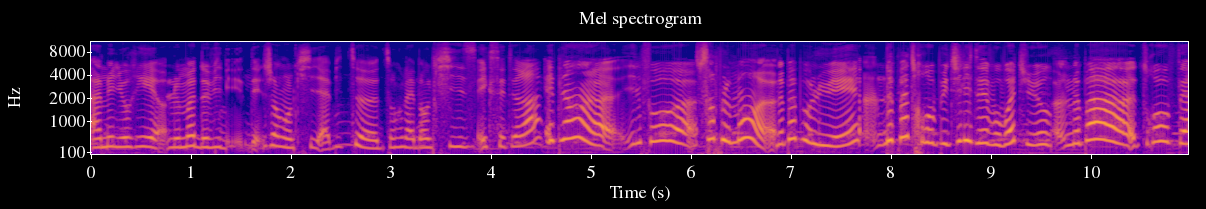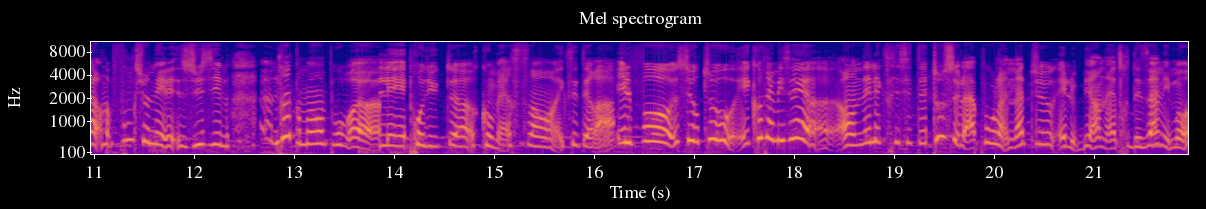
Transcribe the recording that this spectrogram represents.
améliorer euh, le mode de vie des- gens qui habitent euh, dans la banquise, etc. Eh bien, euh, il faut euh, simplement euh, ne pas polluer, euh, ne pas trop utiliser vos voitures, euh, ne pas euh, trop faire fonctionner les usines, euh, notamment pour euh, les producteurs, commerçants, etc. Il faut surtout économiser euh, en électricité. Tout cela pour la nature et le bien-être des animaux.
